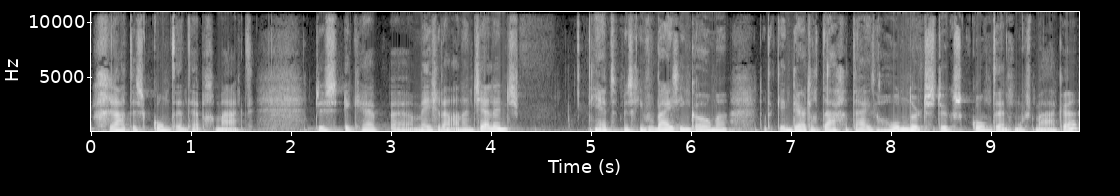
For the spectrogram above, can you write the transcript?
gratis content heb gemaakt. Dus ik heb uh, meegedaan aan een challenge. Je hebt het misschien voorbij zien komen dat ik in 30 dagen tijd 100 stuks content moest maken.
